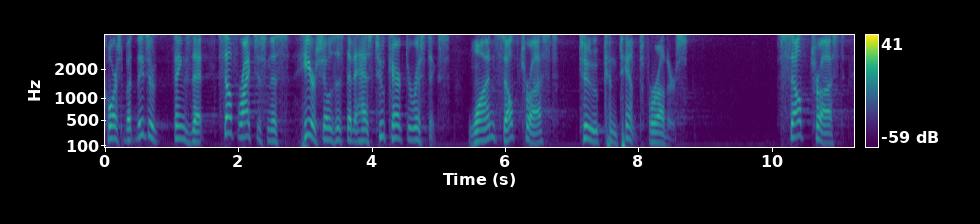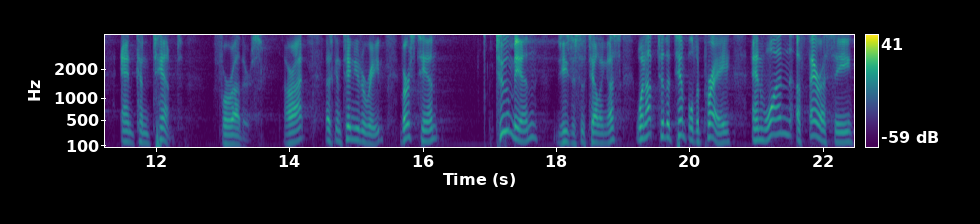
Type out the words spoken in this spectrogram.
course, but these are things that self righteousness here shows us that it has two characteristics one, self trust, two, contempt for others. Self trust and contempt for others. All right, let's continue to read. Verse 10 Two men, Jesus is telling us, went up to the temple to pray, and one a Pharisee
